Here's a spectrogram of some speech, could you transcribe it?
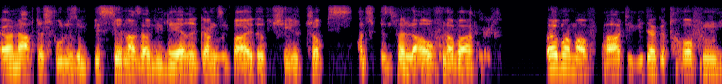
Ja, nach der Schule so ein bisschen, also in die Lehre gegangen sind beide, verschiedene Jobs, hat sich ein bisschen verlaufen, aber irgendwann mal auf Party wieder getroffen,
